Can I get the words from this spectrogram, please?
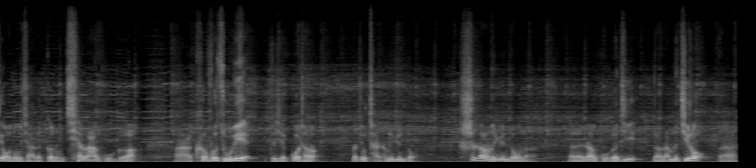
调动下的各种牵拉骨骼啊，克服阻力这些过程，那就产生了运动。适当的运动呢，呃，让骨骼肌，让咱们的肌肉，啊，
